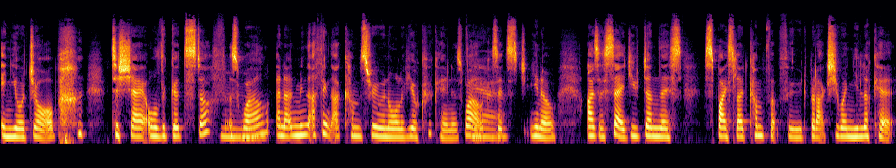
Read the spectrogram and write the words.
in your job to share all the good stuff as mm. well. And I mean, I think that comes through in all of your cooking as well, because Yeah. it's, you know, as I said, you've done this spice led comfort food, but actually, when you look at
